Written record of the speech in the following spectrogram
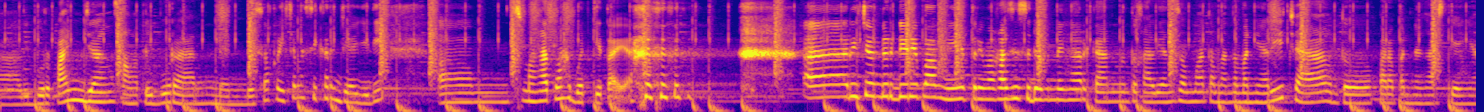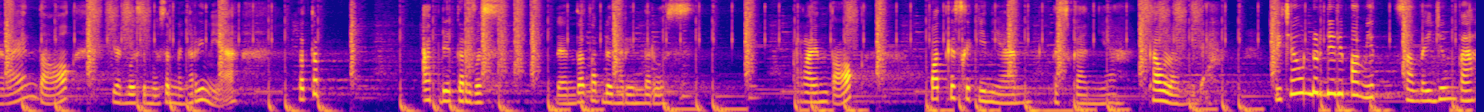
uh, libur panjang selamat liburan dan besok Rica masih kerja jadi um, semangatlah buat kita ya Uh, Rica undur diri pamit. Terima kasih sudah mendengarkan untuk kalian semua teman-temannya Rica, untuk para pendengar setianya Ryan Talk. Jangan bosan-bosan dengerin ya. Tetap update terus dan tetap dengerin terus Ryan Talk, podcast kekinian kesukaannya kaulah muda. Cica undur diri pamit, sampai jumpa.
